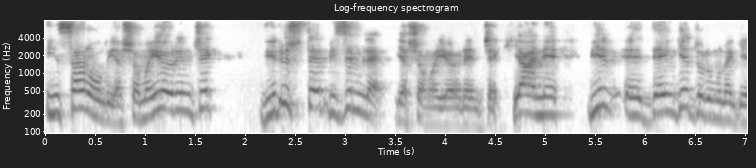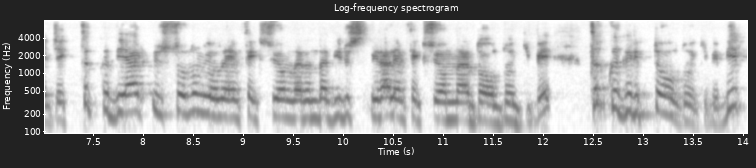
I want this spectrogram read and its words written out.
insanoğlu yaşamayı öğrenecek. Virüs de bizimle yaşamayı öğrenecek. Yani bir e, denge durumuna gelecek. Tıpkı diğer üst solunum yolu enfeksiyonlarında, virüs viral enfeksiyonlarda olduğu gibi, tıpkı gripte olduğu gibi bir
